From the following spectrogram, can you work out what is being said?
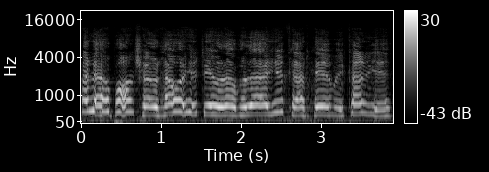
Hello, Banchoed, how are you doing over there? You can't hear me, can you?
